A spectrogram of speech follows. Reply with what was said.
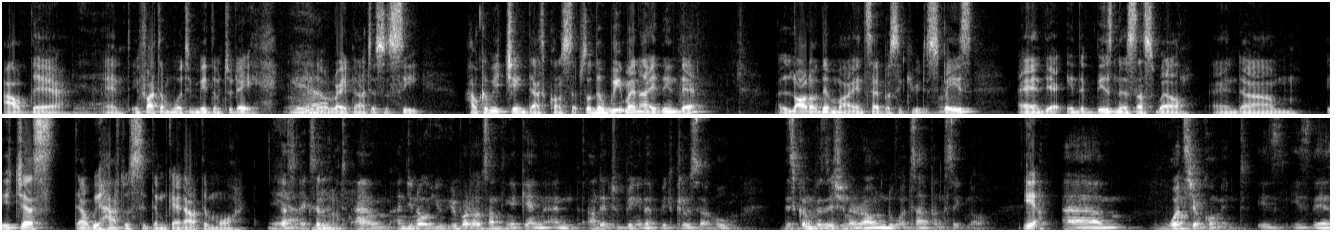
out there. Yeah. And in fact, I'm going to meet them today, you know, right now, just to see how can we change that concept. So the women are in there. A lot of them are in cybersecurity space and they're in the business as well. And um, it's just that we have to see them get out there more. That's Yeah. excellent. Um, and you know, you, you brought out something again, and I wanted to bring it a bit closer home. This conversation around WhatsApp and Signal. Yeah. Um, what's your comment? Is is there?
